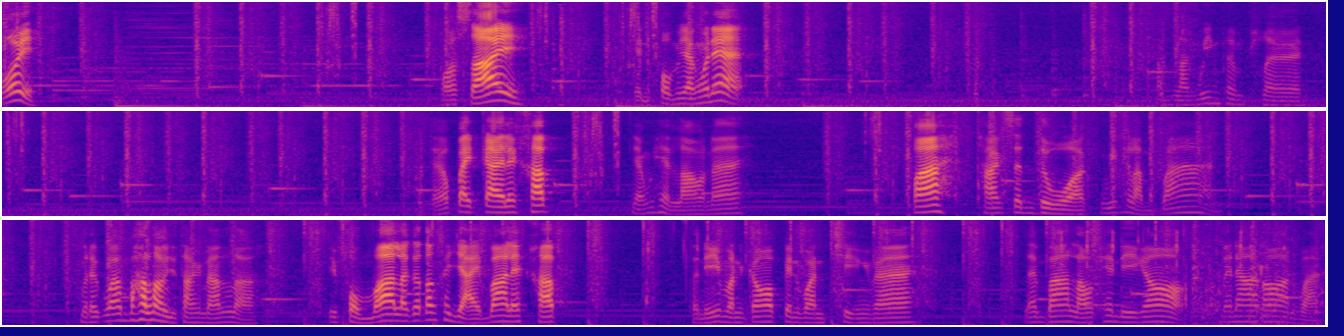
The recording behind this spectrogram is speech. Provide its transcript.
โอ้ยมอไซค์เห็นผมยังวะเนี่ยกำลังวิ่งเพลินๆแต่ก็ไปไกลเลยครับ ยังไม่เห็นเรานะไปะทางสะดวกวิ่งกลับบ้านมันเรียกว่าบ้านเราอยู่ทางนั้นเหรอที่ผมว่าเราก็ต้องขยายบ้านเลยครับ ตอนนี้มันก็เป็นวันชิงนะ และบ้านเราแค่นี้ก็ไม่น่ารอดว่ะ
